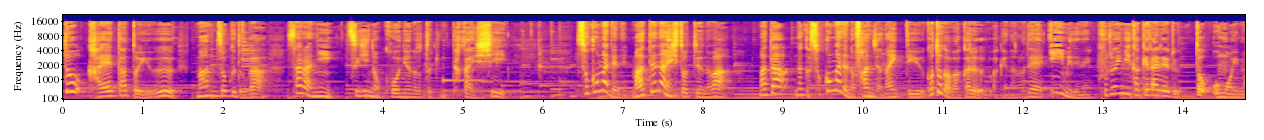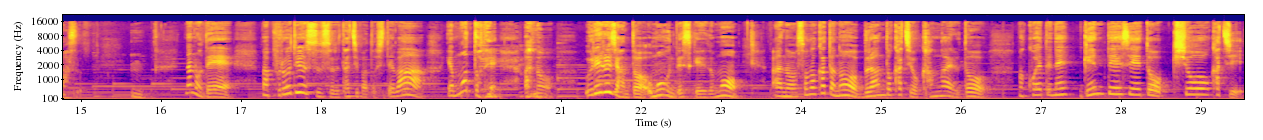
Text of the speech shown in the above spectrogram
と買えたという満足度がさらに次の購入の時に高いしそこまでね待てない人っていうのはまたなんかそこまでのファンじゃないっていうことが分かるわけなのでいい意味でねふるいにかけられると思います。うん、なので、まあ、プロデュースする立場としてはいやもっとねあの売れるじゃんとは思うんですけれどもあのその方のブランド価値を考えると、まあ、こうやってね限定性と希少価値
